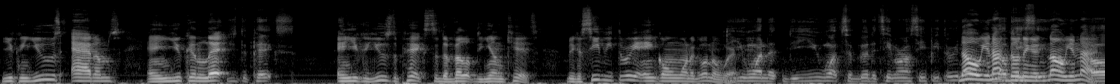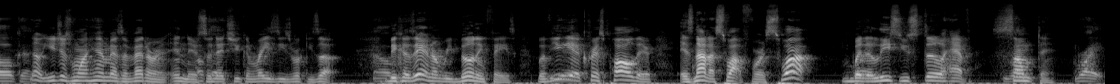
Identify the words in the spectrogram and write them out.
you can use Adams, and you can let Use the picks. and you can use the picks to develop the young kids because CP3 ain't gonna want to go nowhere. Do you want to? Do you want to build a team around CP3? no, you're not building OKC? it. No, you're not. Oh, okay. No, you just want him as a veteran in there so that you can raise these rookies up. Okay. Because they're in a rebuilding phase. But if you Yeah. get Chris Paul there, it's not a swap for a swap, but Right. at least you still have something. Right.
